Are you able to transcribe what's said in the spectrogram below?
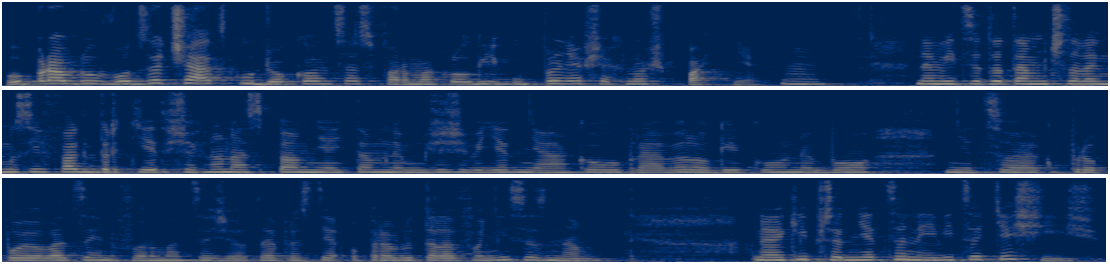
Opravdu od začátku do konce s farmakologií úplně všechno špatně. Hmm. Navíc se to tam člověk musí fakt drtit, všechno na spaměť, tam nemůžeš vidět nějakou právě logiku nebo něco jako propojovat si informace, že jo, to je prostě opravdu telefonní seznam. Na jaký předmět se nejvíce těšíš?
